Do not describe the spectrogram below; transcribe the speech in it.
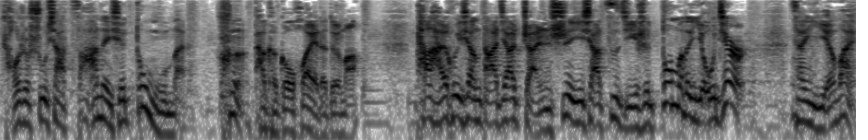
朝着树下砸那些动物们。哼，他可够坏的，对吗？他还会向大家展示一下自己是多么的有劲儿。在野外，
